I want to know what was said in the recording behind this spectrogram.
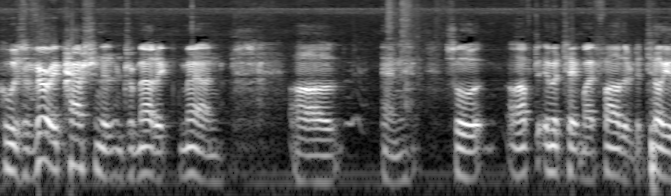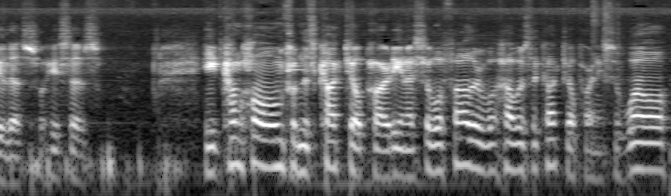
who was a very passionate and dramatic man. Uh, and so I'll have to imitate my father to tell you this. So he says, he'd come home from this cocktail party, and I said, Well, Father, how was the cocktail party? He said, Well,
